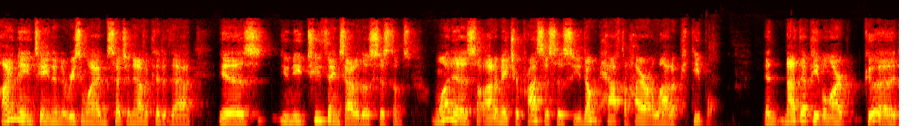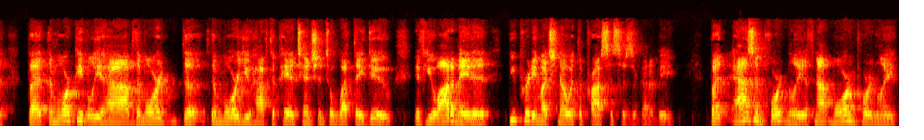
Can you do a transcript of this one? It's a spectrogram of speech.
I maintain, and the reason why I'm such an advocate of that is you need two things out of those systems. One is to automate your processes so you don't have to hire a lot of people. And not that people aren't good, but the more people you have, the more the, the more you have to pay attention to what they do. If you automate it, you pretty much know what the processes are going to be. But as importantly, if not more importantly,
